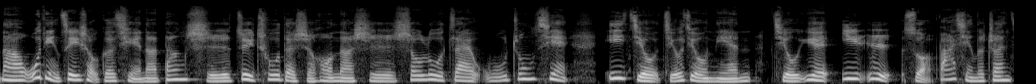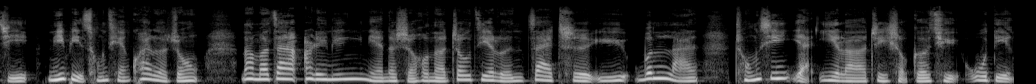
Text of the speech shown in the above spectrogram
那《屋顶》这一首歌曲呢，当时最初的时候呢，是收录在吴宗宪一九九九年九月一日所发行的专辑《你比从前快乐》中。那么在二零零一年的时候呢，周杰伦再次与温岚重新演绎了这首歌曲《屋顶》。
